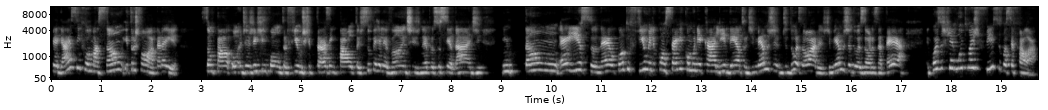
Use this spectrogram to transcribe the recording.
pegar essa informação e transformar. Peraí, São Paulo, onde a gente encontra filmes que trazem pautas super relevantes né, para a sociedade então, é isso, né? O quanto o filme ele consegue comunicar ali dentro de menos de, de duas horas, de menos de duas horas até, coisas que é muito mais difícil você falar.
